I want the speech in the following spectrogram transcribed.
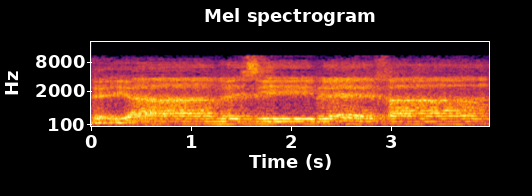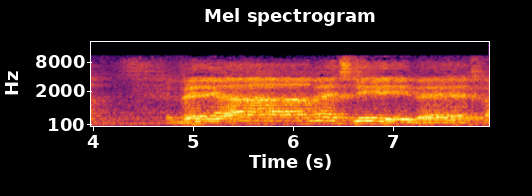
ויאמץ ליבך, ויאמץ ליבך,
